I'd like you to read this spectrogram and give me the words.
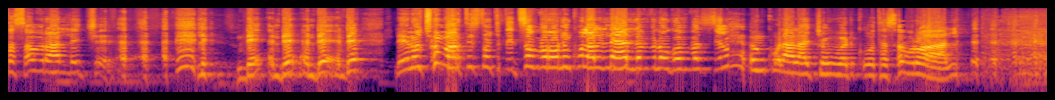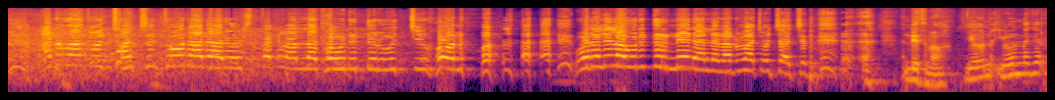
ተሰብራለች። እንዴ! ሌሎቹም አርቲስቶች የተሰበረውን እንቁላል እናያለን ብለው ጎንበስ ሲሉ እንቁላላቸው ወድቆ ተሰብረዋል። አድማጮቻችን፣ ተወዳዳሪዎች ጠቅላላ ከውድድር ውጭ ሆነዋል። ወደ ሌላ ውድድር እንሄዳለን። አድማጮቻችን እንዴት ነው? የሆነ ነገር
